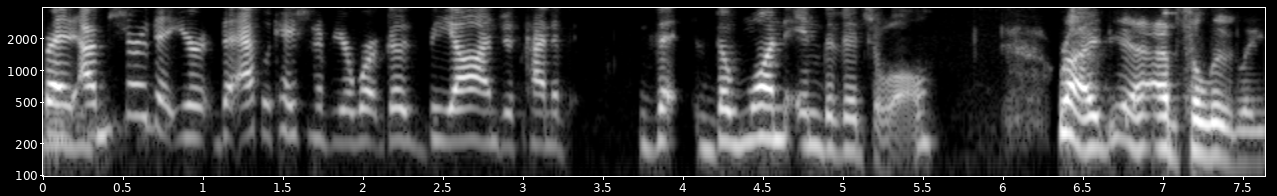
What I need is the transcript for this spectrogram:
but i'm sure that your the application of your work goes beyond just kind of the the one individual Right. Yeah. Absolutely.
